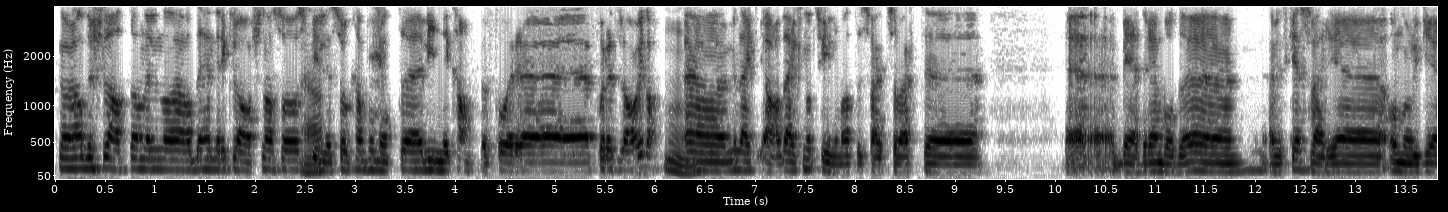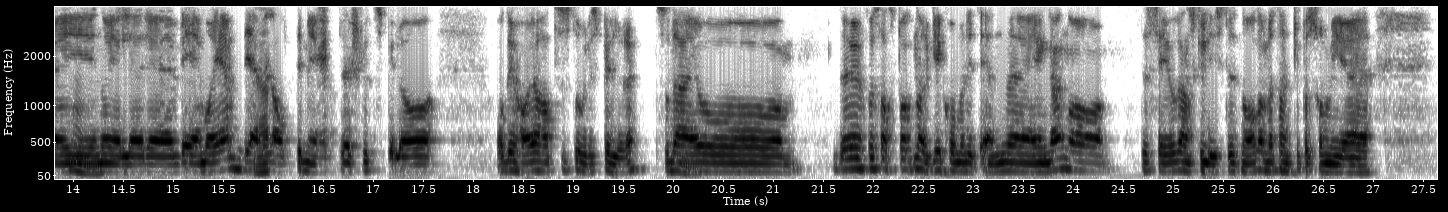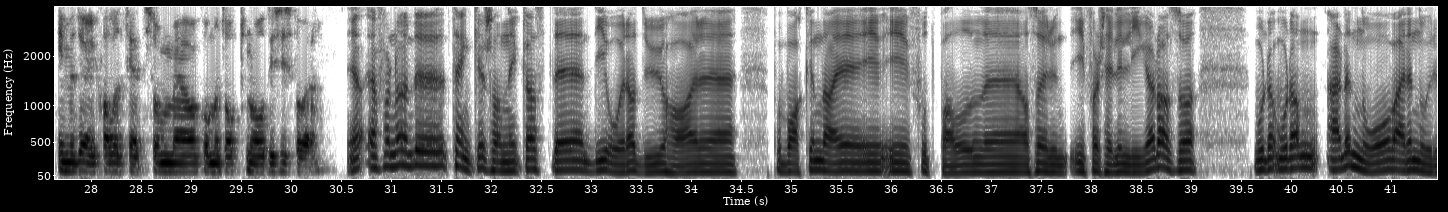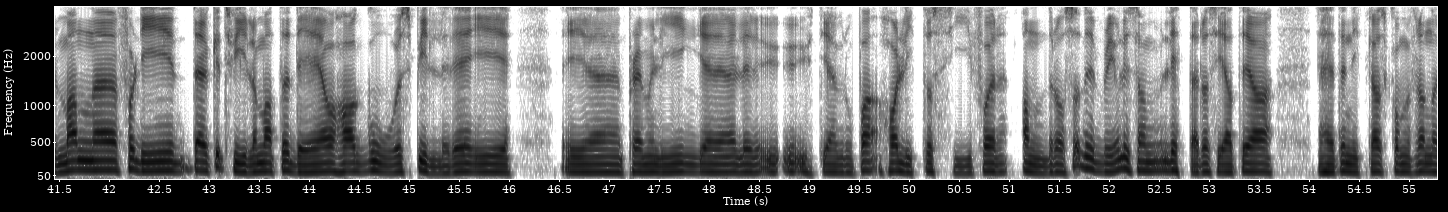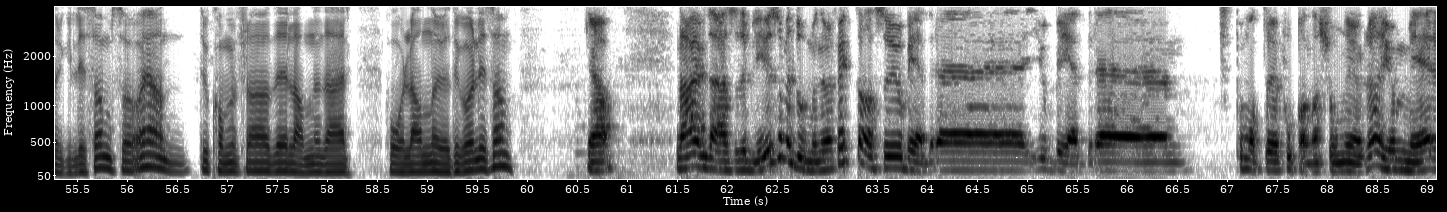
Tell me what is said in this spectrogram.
når jeg hadde Zlatan eller når jeg hadde Henrik Larsen. altså Ja. Spille så kan på en måte vinne kamper for, eh, for et lag. da. Mm. Uh, men det er, ja, det er ikke noe tvil om at Sveits har vært uh, bedre enn både jeg vet ikke, Sverige og Norge i, Mm. når det gjelder VM og EM. De er Ja. vel alltid med et sluttspill. og og de har jo hatt store spillere. Så det er jo Det får satse på at Norge kommer litt eh, en gang. Og det ser jo ganske lyst ut nå, da, med tanke på så mye individuell kvalitet som har kommet opp nå de siste åra. Ja, for når du tenker sånn, Niklas, det, de åra du har eh, på baken da, i, i, fotball, eh, altså rundt, i forskjellige ligaer, da, så hvordan, hvordan, er det nå å være nordmann? Eh, fordi det er jo ikke tvil om at det å ha gode spillere i, i Premier League eller ute i Europa har litt å si for andre også. Det blir jo liksom lettere å si at ja, jeg heter Niklas, kommer fra Norge, liksom. Så å ja, du kommer fra det landet der Haaland og Ødegaard, liksom. Ja. Nei, det, altså, det, blir jo som en dominoeffekt. Altså, jo bedre, jo bedre på en måte fotballnasjonen gjør det, jo mer,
